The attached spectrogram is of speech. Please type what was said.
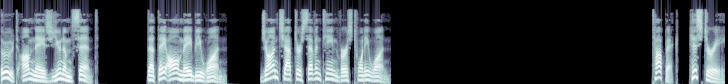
Ut omnes unum sint, that they all may be one. John chapter 17 verse 21. Topic: History.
